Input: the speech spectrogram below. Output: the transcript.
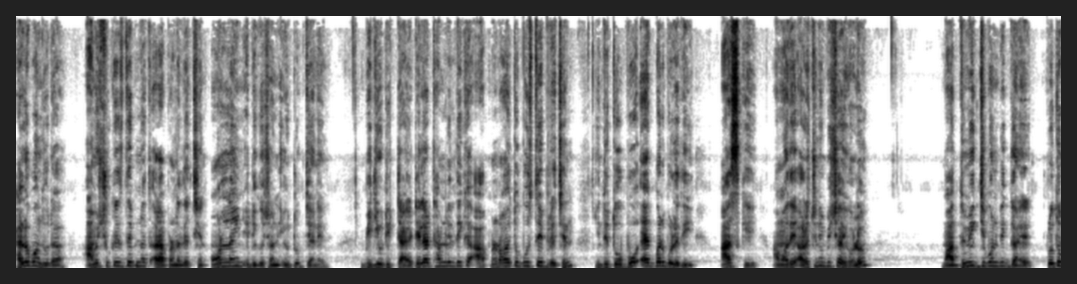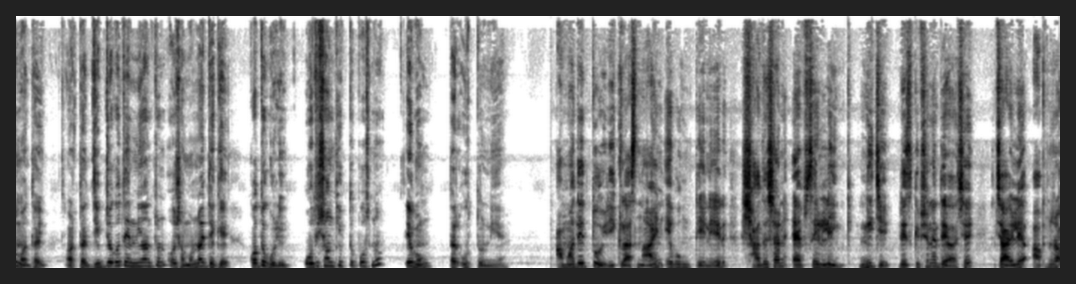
হ্যালো বন্ধুরা, আমি সুকেশ দেবনাথ আর আপনারা দেখছেন অনলাইন এডুকেশন ইউটিউব চ্যানেল। ভিডিওটির টাইটেল আর থামনেল দেখে আপনারা হয়তো বুঝতেই পেরেছেন, কিন্তু তবুও একবার বলে দিই, আজকে আমাদের আলোচনার বিষয় হলো মাধ্যমিক জীবন বিজ্ঞানের প্রথম অধ্যায়, অর্থাৎ জীবজগতের নিয়ন্ত্রণ ও সমন্বয় থেকে কতগুলি অতি সংক্ষিপ্ত প্রশ্ন এবং তার উত্তর নিয়ে। আমাদের তৈরি ক্লাস নাইন এবং টেনের সাজেশান অ্যাপসের লিঙ্ক নিচে ডিসক্রিপশানে দেওয়া আছে। চাইলে আপনারা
